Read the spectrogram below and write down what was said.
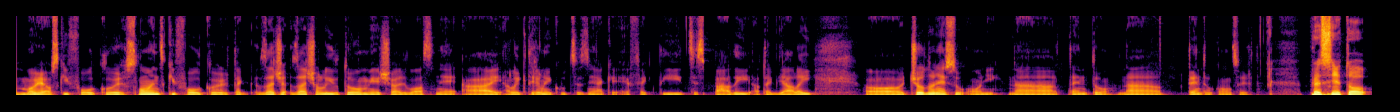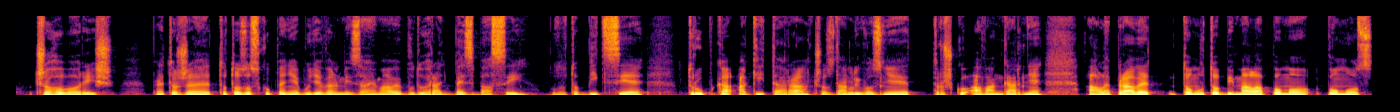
moravský folklór, slovenský folklór, tak zač- začali do toho miešať vlastne aj elektroniku cez nejaké efekty, cez pády a tak ďalej. Čo donesú oni na tento, na tento koncert? Presne to, čo hovoríš, pretože toto zoskupenie bude veľmi zaujímavé. Budú hrať bez basy, budú to bicie, trúbka a gitara, čo zdanlivo znie trošku avantgardne, ale práve tomuto by mala pomo- pomôcť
